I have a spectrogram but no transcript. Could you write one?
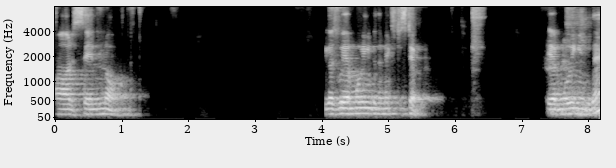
or say no. Because we are moving to the next step. We are moving into the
